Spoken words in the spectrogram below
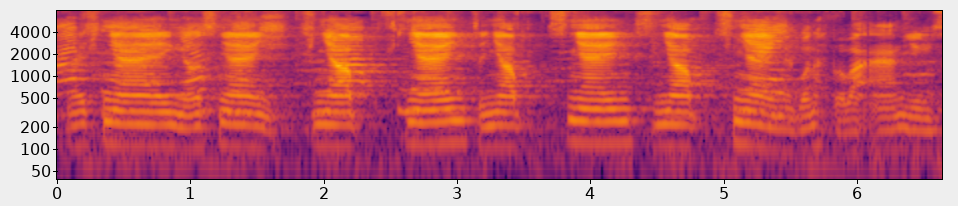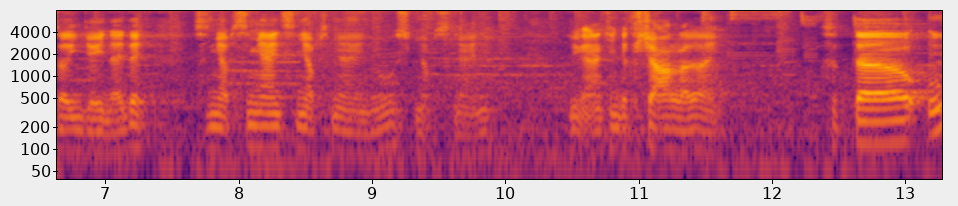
អាហើយស្ញែងងើស្ញែងស្ញប់ស្ញែងសញ្ញប់ស្ញែងស្ញប់ស្ញែងបងណាប្រហែលអានយើងមិនសូវនិយាយដែរទេសញ្ញប់ស្ញែងស្ញប់ស្ញែងអូស្ញប់ស្ញែងយើងអានចេញតែខ្យល់ហើយស្ទើអ៊ូ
